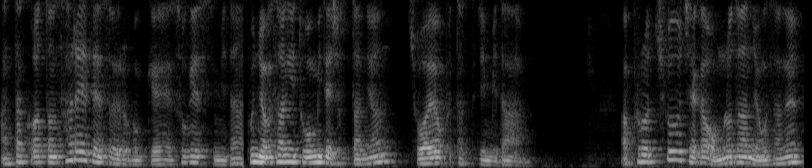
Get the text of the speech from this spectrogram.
안타까웠던 사례에 대해서 여러분께 소개했습니다. 본 영상이 도움이 되셨다면 좋아요 부탁드립니다. 앞으로 추후 제가 업로드한 영상을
